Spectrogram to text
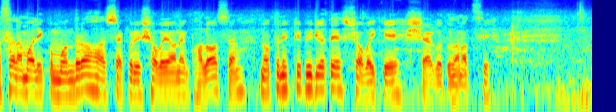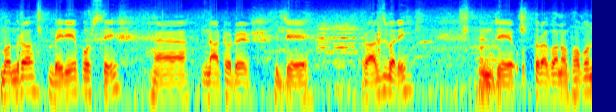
আসসালামু আলাইকুম বন্ধুরা, আশা করি সবাই অনেক ভালো আছেন। নতুন একটি ভিডিওতে সবাইকে স্বাগত জানাচ্ছি। বন্ধুরা, বেরিয়ে পড়ছি নাটোরের যে রাজবাড়ি, যে উত্তরা গণভবন,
